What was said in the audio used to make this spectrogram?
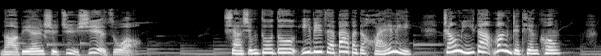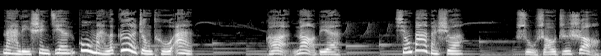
那边是巨蟹座。”小熊嘟嘟依偎在爸爸的怀里。着迷的望着天空，那里瞬间布满了各种图案。看那边，熊爸爸说：“树梢之上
